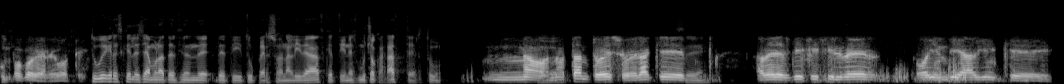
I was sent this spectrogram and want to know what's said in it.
un poco de rebote. ¿Tú qué crees que les llamó la atención de, de ti? Tu personalidad, que tienes mucho carácter, tú. No, no tanto eso, era que, Sí. a ver, es difícil ver hoy en día a alguien que,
